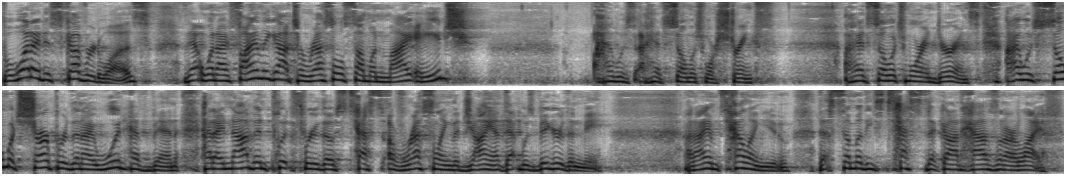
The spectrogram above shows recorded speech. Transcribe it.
But what I discovered was that when I finally got to wrestle someone my age, I was, I had so much more strength. I had so much more endurance. I was so much sharper than I would have been had I not been put through those tests of wrestling the giant that was bigger than me. And I am telling you that some of these tests that God has in our life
